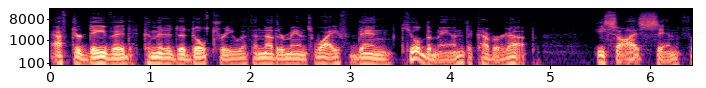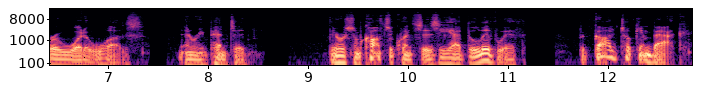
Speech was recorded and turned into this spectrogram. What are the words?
After David committed adultery with another man's wife, then killed the man to cover it up, he saw his sin for what it was and repented. There were some consequences he had to live with, but God took him back.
